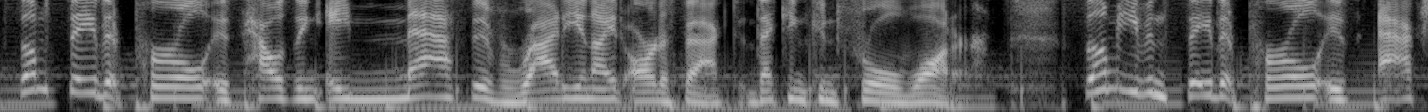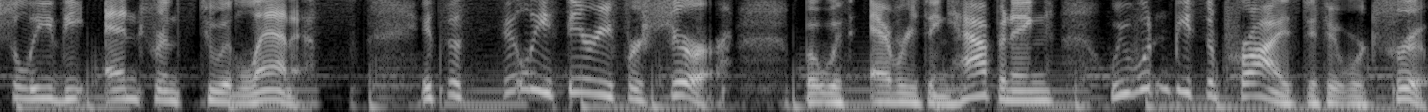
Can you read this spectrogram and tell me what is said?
Some say that Pearl is housing a massive Radianite artifact that can control water. Some even say that Pearl is actually the entrance to Atlantis. It's a silly theory for sure, but with everything happening, we wouldn't be surprised if it were true.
